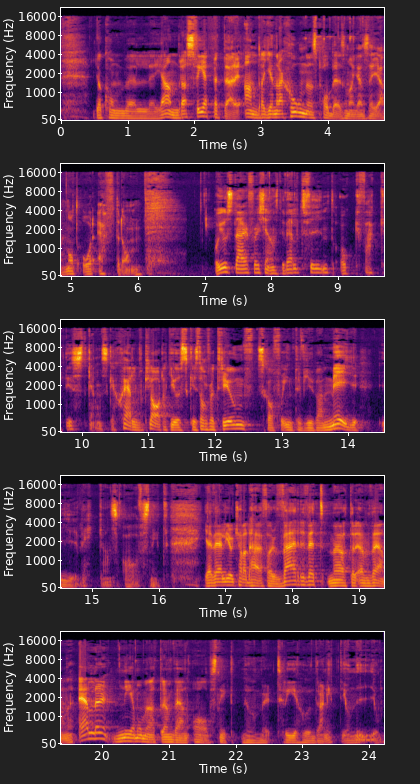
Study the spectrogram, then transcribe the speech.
Jag kom väl i andra svepet där, andra generationens poddar som man kan säga, något år efter dem. Och just därför känns det väldigt fint och faktiskt ganska självklart att just Kristoffer Triumf ska få intervjua mig i veckans avsnitt. Jag väljer att kalla det här för Värvet möter en vän eller Nemo möter en vän avsnitt nummer 399.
